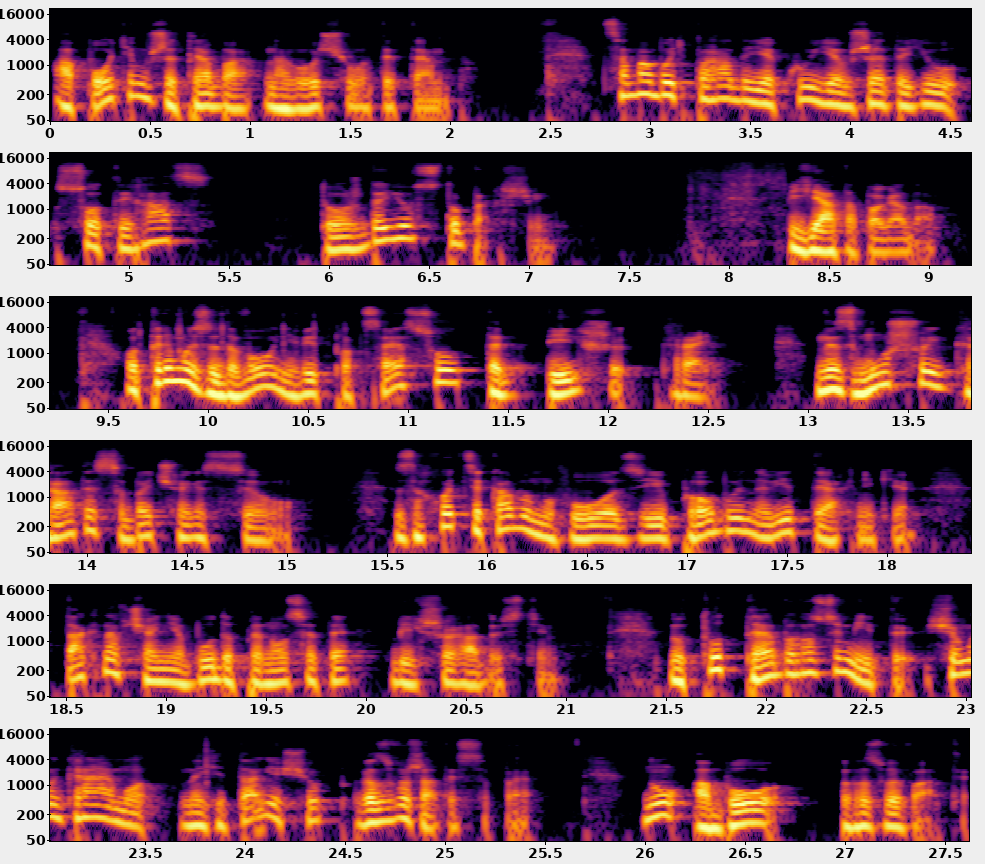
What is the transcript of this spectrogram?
а потім вже треба нарощувати темп. Це, мабуть, порада, яку я вже даю сотий раз, тож даю 101. П'ята порада. Отримуй задоволення від процесу та більше грай. Не змушуй грати себе через силу. Заходь цікавим влозі, пробуй нові техніки. Так навчання буде приносити більше радості. Ну тут треба розуміти, що ми граємо на гітарі, щоб розважати себе, ну або розвивати.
